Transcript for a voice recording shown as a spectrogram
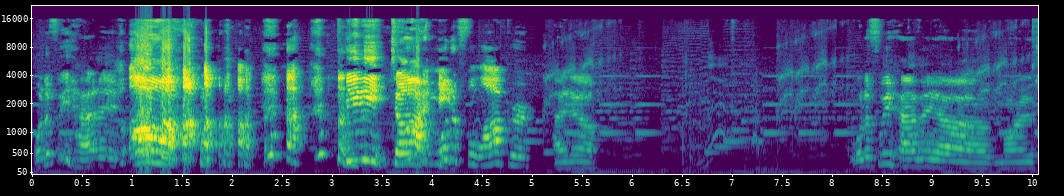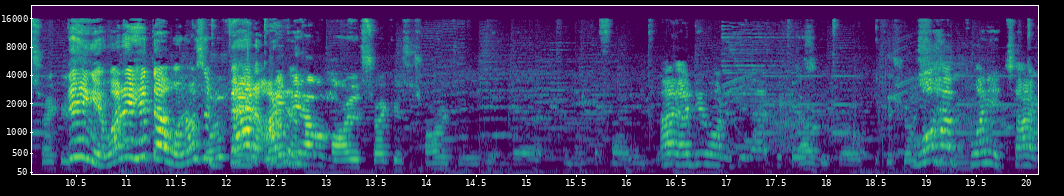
what if we had oh! a? Oh! What, died. what a flopper! I know. What if we have a uh, Mario Strikers? Dang it! Why did I hit that one? That was a What if, bad we, what item. if we have a Mario Strikers Charge League in the in like the fall winter? I, I do want to do that that because would be cool. We'll have plenty of time.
